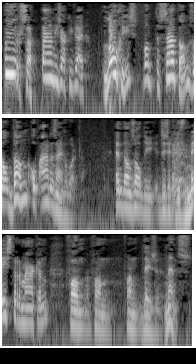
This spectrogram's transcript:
puur satanische activiteit. Logisch, want de Satan zal dan op aarde zijn geworpen. En dan zal die zich dus meester maken van, van, van deze mens.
